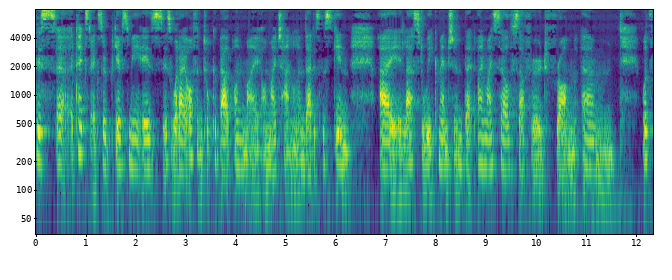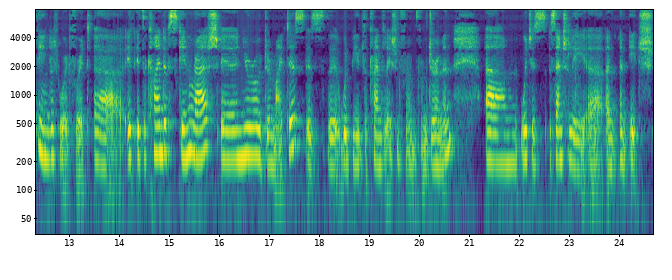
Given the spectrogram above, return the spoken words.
this uh, text excerpt gives me is is what I often talk about on my on my channel, and that is the skin. I last week mentioned that I myself suffered from um, what's the English word for it? Uh, it? It's a kind of skin rash. Uh, neurodermitis is the would be the translation from from German um, which is essentially uh, an, an itch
